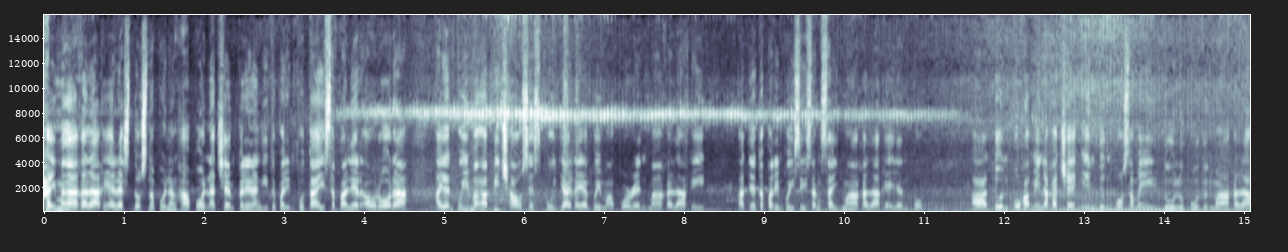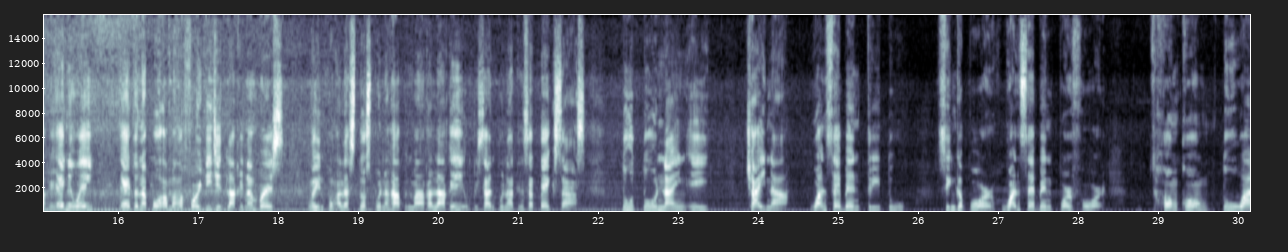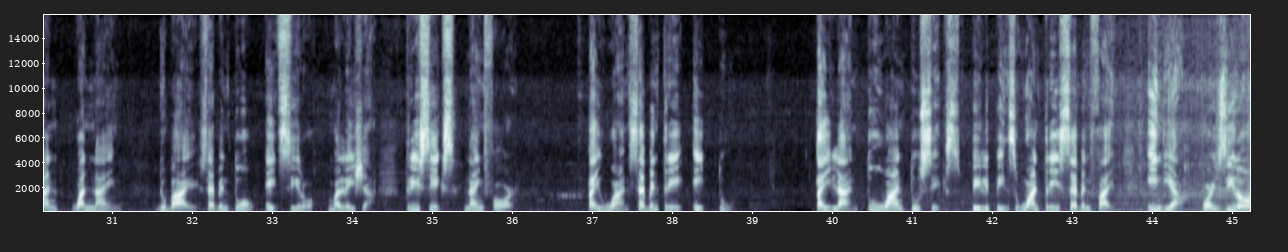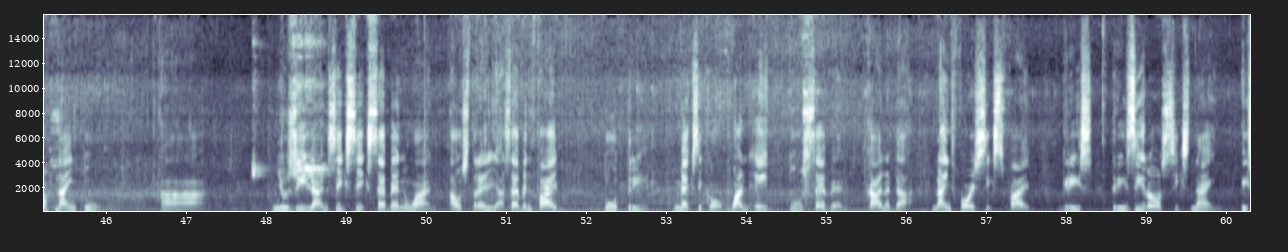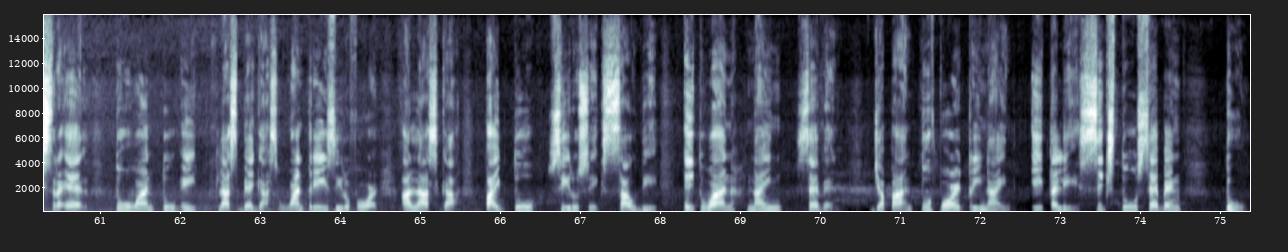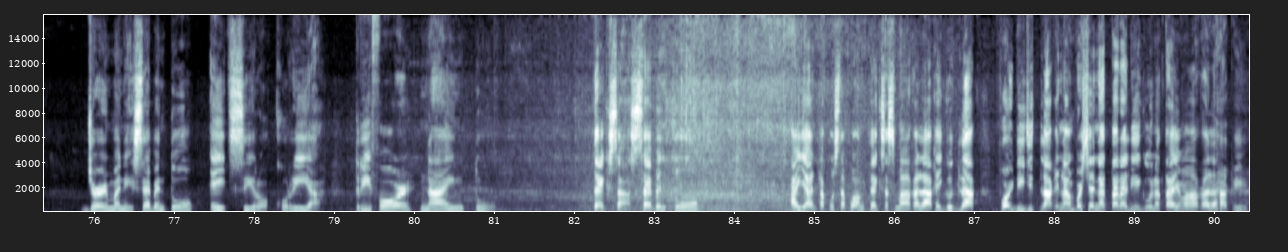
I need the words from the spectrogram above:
Hi mga kalaki, alas dos na po ng hapon at syempre nandito pa rin po tayo sa Baler Aurora. Ayan po yung mga beach houses po dyan, ayan po yung mga for rent mga kalaki. At ito pa rin po yung sa isang side mga kalaki, ayan po. Ah, doon po kami naka-check-in, doon po sa may dulo po doon mga kalaki. Anyway, eto na po ang mga 4-digit lucky numbers. Ngayon pong alas dos po ng hapon mga kalaki, umpisahan po natin sa Texas, 2298, China, 1732, Singapore, 1744, Hong Kong 2119, Dubai 7280, Malaysia 3694, Taiwan 7382, Thailand 2126, Philippines 1375, India 4092, ah, New Zealand 6671, Australia 7523, Mexico 1827, Canada 9465, Greece 3069, Israel 2128, Las Vegas 1304, Alaska 5206, Saudi 8197, Japan 2439, Italy 6272, Germany 7280, Korea 3492, Texas 72 Ayan, tapos na po ang Texas mga kalaki. Good luck. 4 digit lucky numbers yan at tara ligo na tayo mga kalaki.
